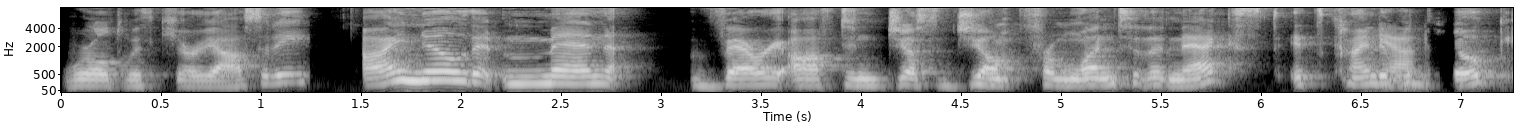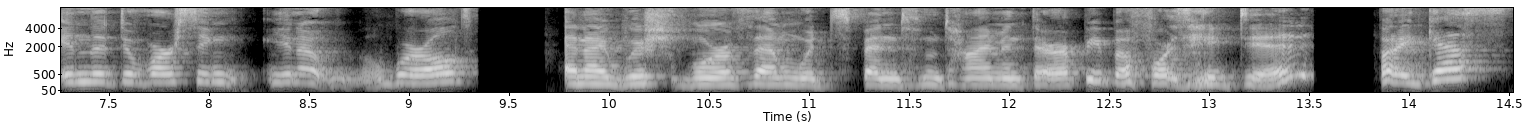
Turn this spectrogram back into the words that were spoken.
world with curiosity. I know that men very often just jump from one to the next. It's kind of yeah. a joke in the divorcing, you know, world. And I wish more of them would spend some time in therapy before they did. But I guess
